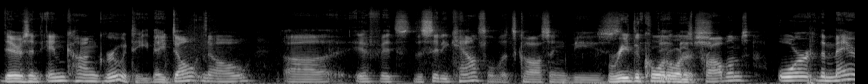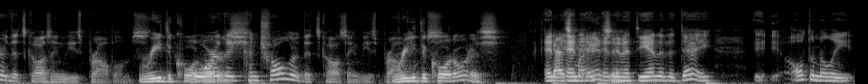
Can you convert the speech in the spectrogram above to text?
there's an incongruity. They don't know. Uh, if it's the city council that's causing these Read the court these orders. problems, or the mayor that's causing these problems, Read the court orders. or orders. the controller that's causing these problems. Read the court orders. And, That's and, my answer. and at the end of the day, ultimately,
